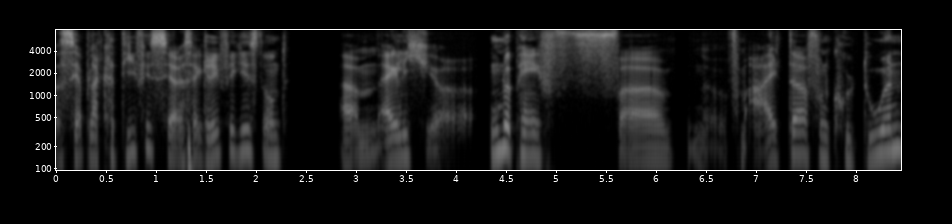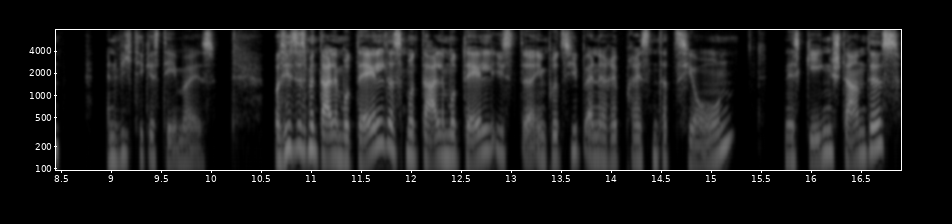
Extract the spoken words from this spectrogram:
sehr plakativ ist, sehr, sehr griffig ist und ähm, eigentlich äh, unabhängig äh, vom Alter, von Kulturen ein wichtiges Thema ist. Was ist das mentale Modell? Das mentale Modell ist äh, im Prinzip eine Repräsentation eines Gegenstandes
